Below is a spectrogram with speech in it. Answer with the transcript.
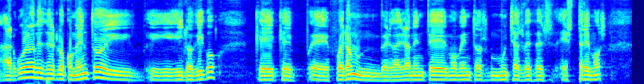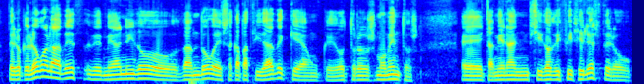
algunas veces lo comento y, lo digo, que, eh, fueron verdaderamente momentos muchas veces extremos, pero que luego a la vez eh, me han ido dando esa capacidad de que aunque otros momentos eh, también han sido difíciles, pero,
